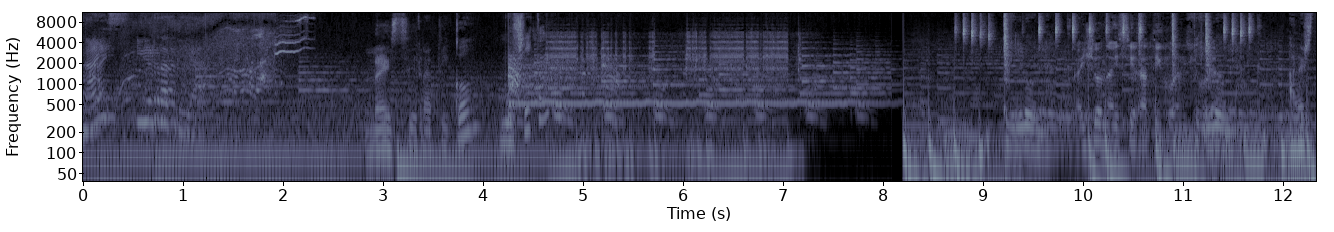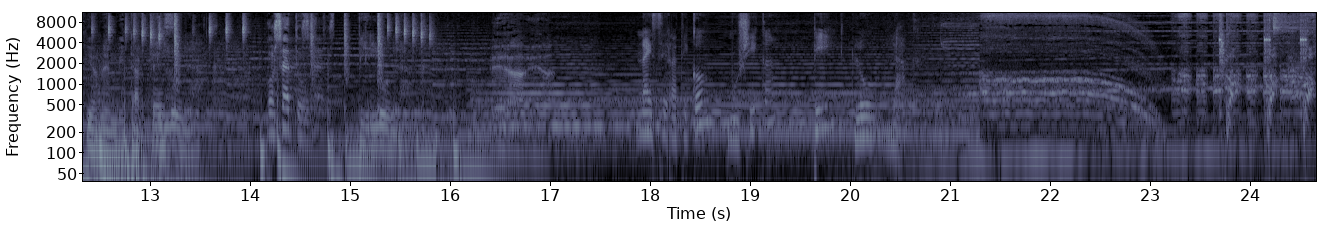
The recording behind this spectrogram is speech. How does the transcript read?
Naiz irratia. Naiz irratiko musika pilula Kaixo naiz irratiko entzule. abesti honen bitartez pilula Gozatu. pilula Ea, ea. naiz irratiko musika pilulak Haupa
